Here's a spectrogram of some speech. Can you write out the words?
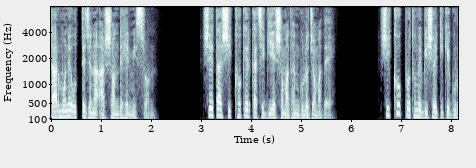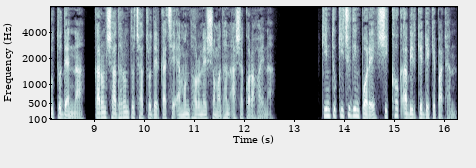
তার মনে উত্তেজনা আর সন্দেহের মিশ্রণ। সে তার শিক্ষকের কাছে গিয়ে সমাধানগুলো জমা দেয়। শিক্ষক প্রথমে বিষয়টিকে গুরুত্ব দেন না, কারণ সাধারণত ছাত্রদের কাছে এমন ধরনের সমাধান আশা করা হয় না। কিন্তু কিছুদিন পরে শিক্ষক আবিরকে ডেকে পাঠান।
